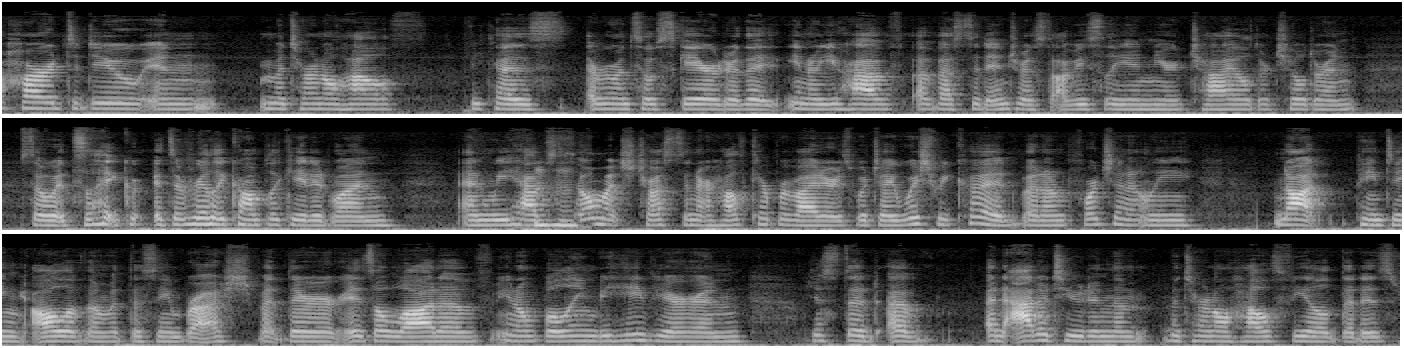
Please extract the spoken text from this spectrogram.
hard to do in maternal health because everyone's so scared or that you know you have a vested interest obviously in your child or children. So it's like it's a really complicated one. And we have mm-hmm. so much trust in our healthcare providers which i wish we could but unfortunately not painting all of them with the same brush. But there is a lot of you know bullying behavior and just a, a an attitude in the maternal health field that is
